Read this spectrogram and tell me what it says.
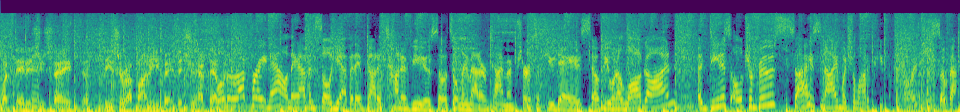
what day did you say that these are up on eBay that you have to have? Well, they're up right now and they haven't sold yet, but they've got a ton of views, so it's only a matter of time. I'm sure it's a few days. So if you want to log on, Adidas Ultra Boost size nine, which a lot of people oh, so bad.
